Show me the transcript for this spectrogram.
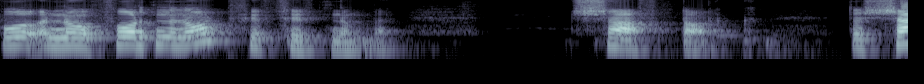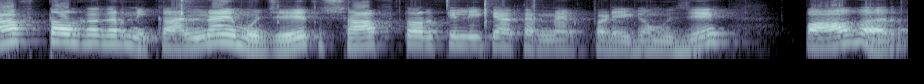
four no fourth not fifth fifth number shaft torque तो शाफ्ट टॉर्क अगर निकालना है मुझे तो शाफ्ट टॉर्क के लिए क्या करना पड़ेगा मुझे? Power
